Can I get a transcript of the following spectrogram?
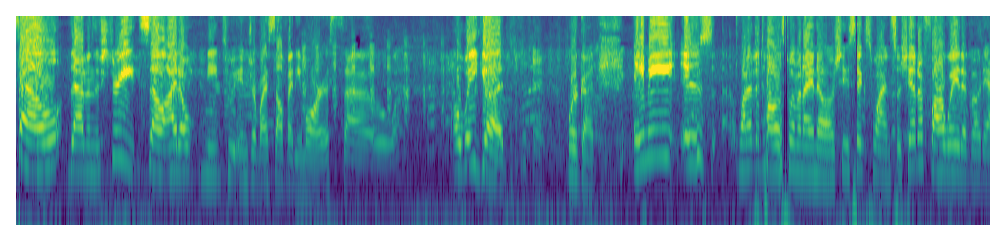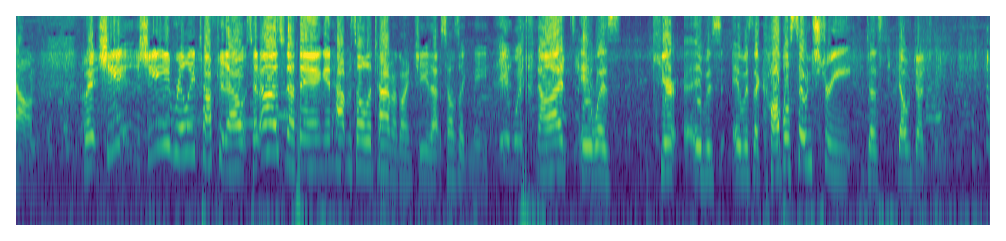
fell down in the street, so I don't need to injure myself anymore. So, are we good? We're good. Amy is one of the tallest women I know. She's six one, so she had a far way to go down. But she she really toughed it out. Said, "Oh, it's nothing. It happens all the time." I'm going, "Gee, that sounds like me." It was not. It was. Cure, it was. It was a cobblestone street. Just don't judge me.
